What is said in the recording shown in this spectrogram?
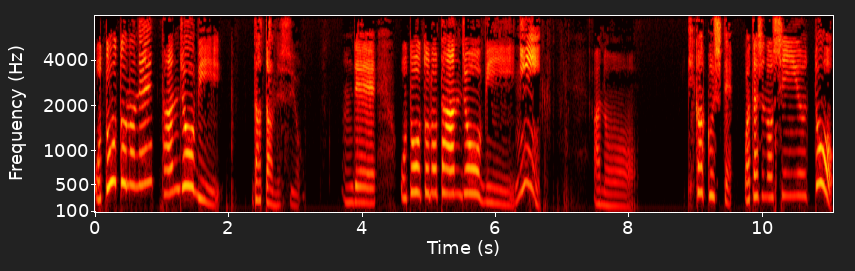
弟のね、誕生日だったんですよ。んで、弟の誕生日に、あの企画して、私の親友と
